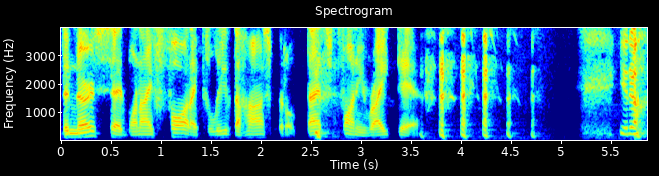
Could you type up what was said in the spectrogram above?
The nurse said, When I fought, I could leave the hospital. That's funny right there. You know,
